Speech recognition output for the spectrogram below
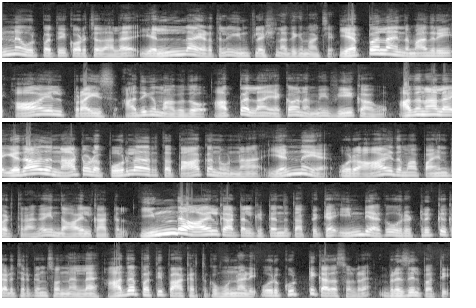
எண்ணெய் உற்பத்தி குறைச்சதால எல்லா இடத்துலயும் இன்ஃபிளேஷன் அதிகமாச்சு. எப்பெல்லாம் இந்த மாதிரி ஆயில் ப்ரைஸ் அதிகமாகுதோ அப்பெல்லாம் எக்கானமி வீக் ஆகும். அதனால் ஏதாவது நாட்டோட பொருளாதாரத்தை தாக்கணும்னா எண்ணெயை ஒரு ஆயுதமாக பயன்படுத்துகிறாங்க இந்த ஆயில் காட்டல் இந்த ஆயில் காட்டல் கிட்டேருந்து தப்பிக்க இந்தியாவுக்கு ஒரு ட்ரிக்கு கிடச்சிருக்குன்னு சொன்னேன்ல அதை பற்றி பார்க்கறதுக்கு முன்னாடி ஒரு குட்டி கதை சொல்கிறேன் பிரேசில் பற்றி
